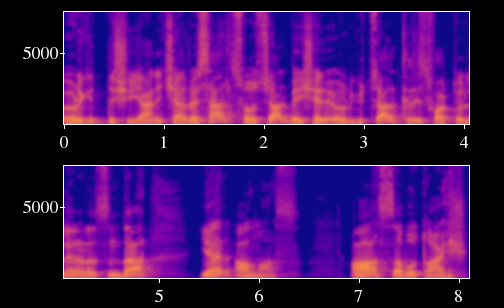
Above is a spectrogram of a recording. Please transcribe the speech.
örgüt dışı yani çevresel, sosyal, beşeri, örgütsel kriz faktörleri arasında yer almaz? A. Sabotaj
